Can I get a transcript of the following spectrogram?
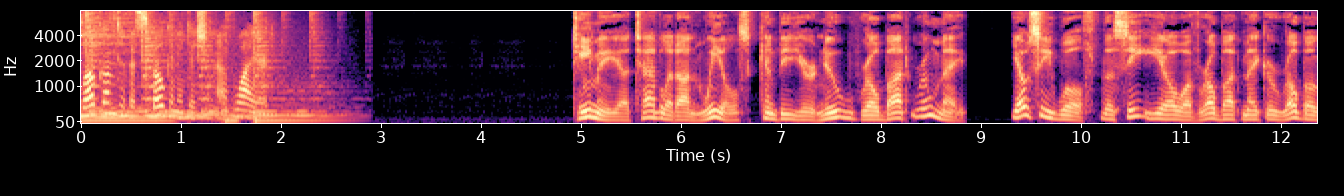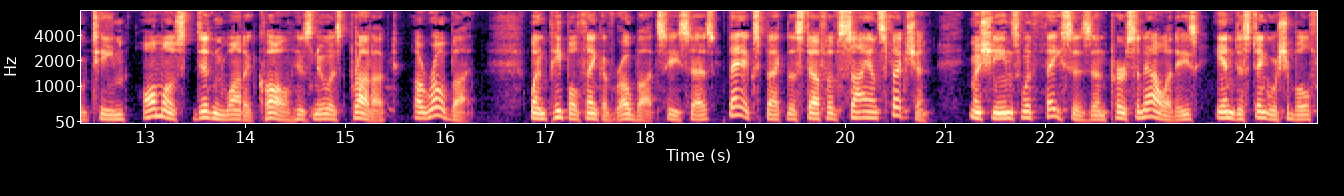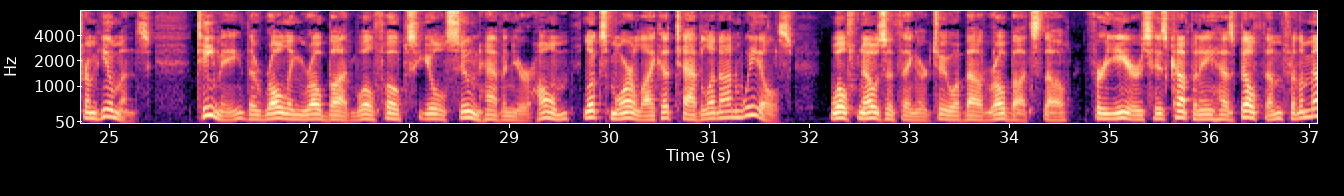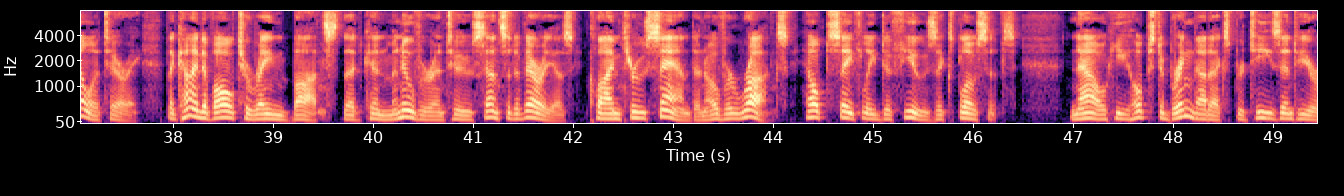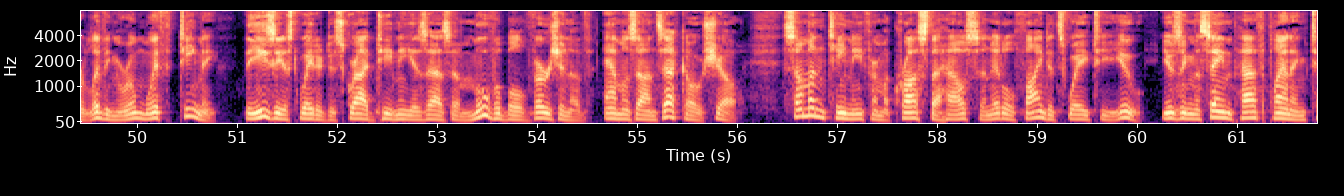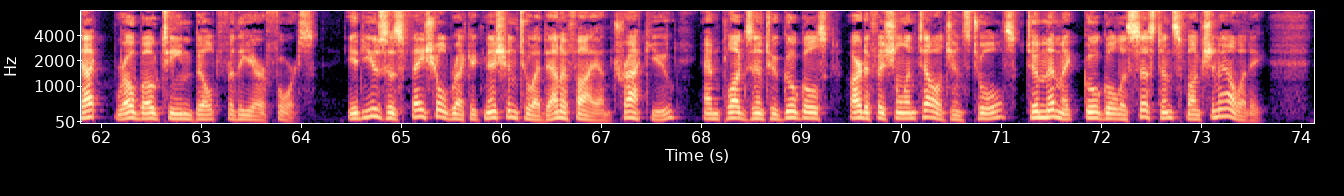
Welcome to the spoken edition of Wired. Temi, a tablet on wheels, can be your new robot roommate. Yossi Wolf, the CEO of robot maker RoboTeam, almost didn't want to call his newest product a robot. When people think of robots, he says, they expect the stuff of science fiction machines with faces and personalities indistinguishable from humans. Temi, the rolling robot Wolf hopes you'll soon have in your home, looks more like a tablet on wheels. Wolf knows a thing or two about robots, though. For years, his company has built them for the military, the kind of all terrain bots that can maneuver into sensitive areas, climb through sand and over rocks, help safely defuse explosives. Now he hopes to bring that expertise into your living room with Temi. The easiest way to describe Temi is as a movable version of Amazon's Echo Show. Summon Temi from across the house and it'll find its way to you, using the same path planning tech RoboTeam built for the Air Force. It uses facial recognition to identify and track you and plugs into Google's artificial intelligence tools to mimic Google Assistant's functionality.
